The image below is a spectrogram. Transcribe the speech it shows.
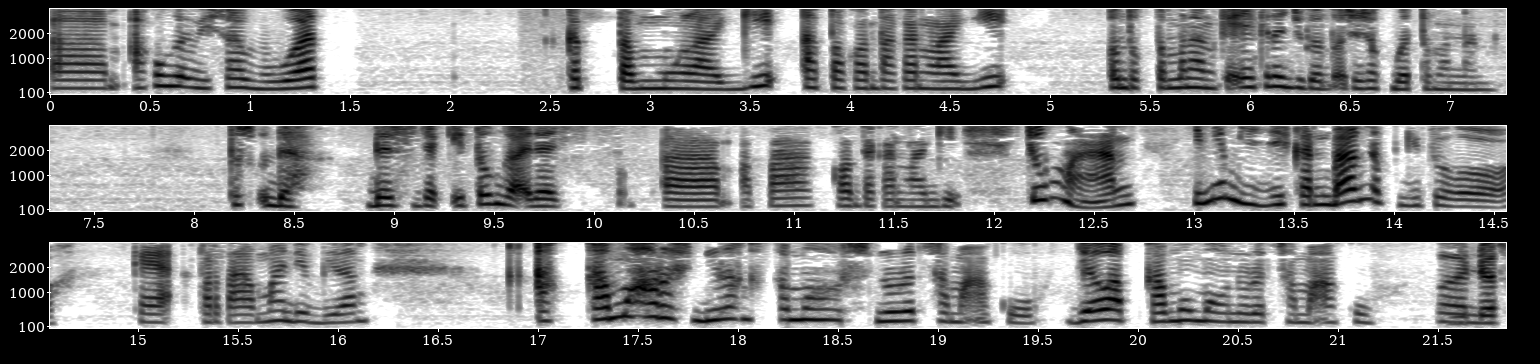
"Em, aku nggak bisa buat ketemu lagi atau kontakan lagi untuk temenan kayaknya kita juga nggak cocok buat temenan terus udah dari sejak itu nggak ada em, apa kontekan lagi. Cuman ini menjijikan banget gitu loh. Kayak pertama dia bilang "A- kamu harus bilang kamu harus nurut sama aku. Jawab kamu mau nurut sama aku. Gitu. Waduh.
